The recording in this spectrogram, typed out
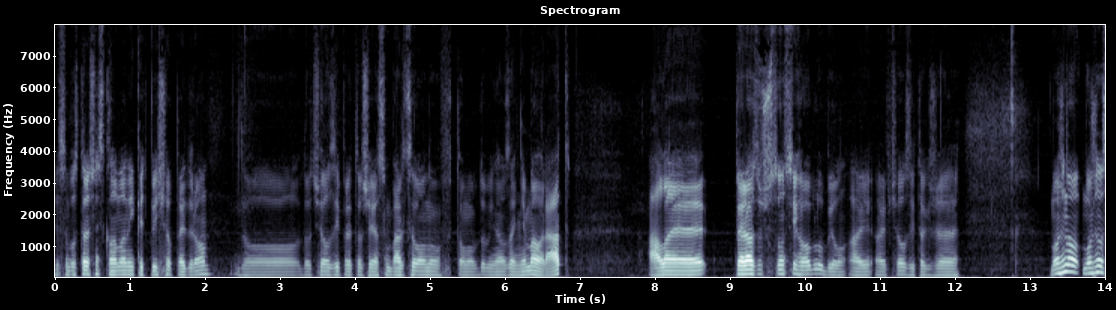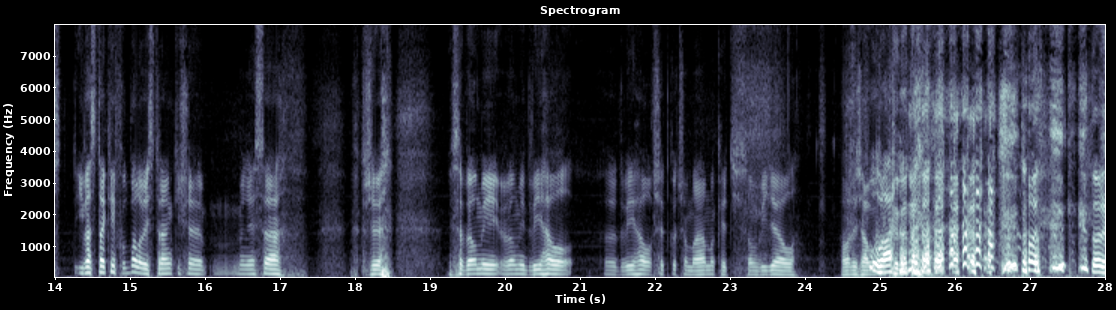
Ja som bol strašne sklamaný, keď prišiel Pedro do, do Chelsea, pretože ja som Barcelonu v tom období naozaj nemal rád. Ale teraz už som si ho obľúbil aj, aj v Chelsea, takže možno, možno iba z takej futbalovej stránky, že mne sa, že mne sa veľmi, veľmi dvíhal dvíhal všetko, čo mám, keď som videl Hlavne žalúdok. Dobre,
